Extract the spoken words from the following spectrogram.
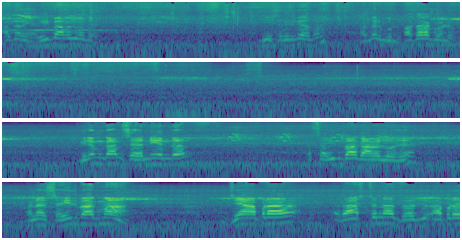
એ બાબત હતો જી સતીશભાઈ હતો ને અધર બોલો અતારા વિરમગામ શહેરની અંદર શહીદ બાગ આવેલો છે અને શહીદ બાગમાં જ્યાં આપણા રાષ્ટ્રના ધ્વજ આપણે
